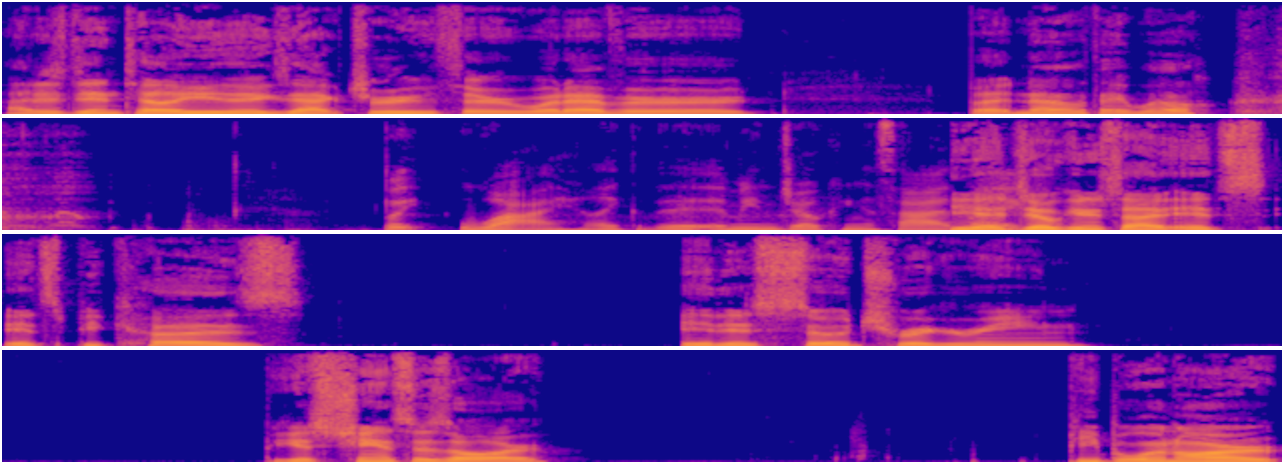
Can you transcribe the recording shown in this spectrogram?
i just didn't tell you the exact truth or whatever but no they will But why? Like, I mean, joking aside. yeah, like, joking aside, it's it's because it is so triggering because chances are people in our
